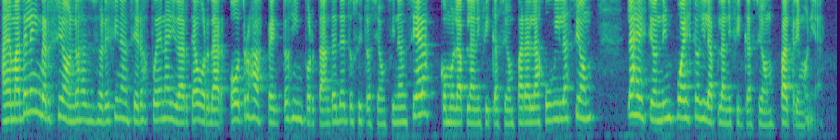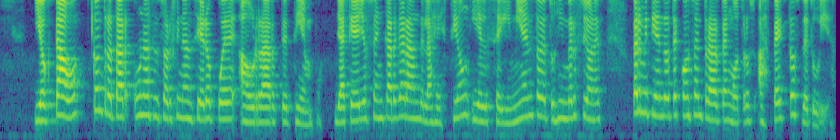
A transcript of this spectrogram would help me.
Además de la inversión, los asesores financieros pueden ayudarte a abordar otros aspectos importantes de tu situación financiera, como la planificación para la jubilación, la gestión de impuestos y la planificación patrimonial. Y octavo, contratar un asesor financiero puede ahorrarte tiempo, ya que ellos se encargarán de la gestión y el seguimiento de tus inversiones, permitiéndote concentrarte en otros aspectos de tu vida.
